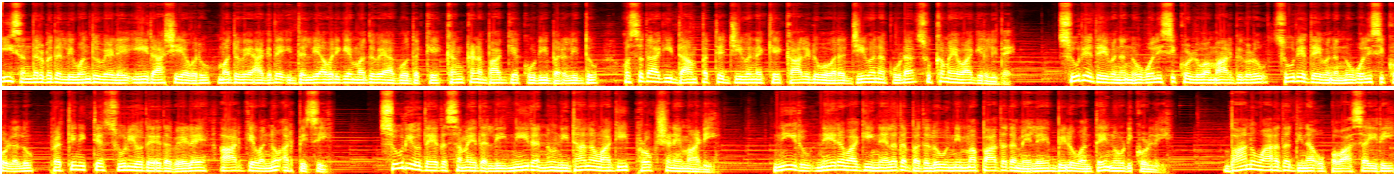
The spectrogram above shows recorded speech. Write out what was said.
ಈ ಸಂದರ್ಭದಲ್ಲಿ ಒಂದು ವೇಳೆ ಈ ರಾಶಿಯವರು ಮದುವೆ ಆಗದೆ ಇದ್ದಲ್ಲಿ ಅವರಿಗೆ ಮದುವೆ ಆಗುವುದಕ್ಕೆ ಕಂಕಣ ಭಾಗ್ಯ ಕೂಡಿ ಬರಲಿದ್ದು, ಹೊಸದಾಗಿ ದಾಂಪತ್ಯ ಜೀವನಕ್ಕೆ ಕಾಲಿಡುವವರ ಜೀವನ ಕೂಡ ಸುಖಮಯವಾಗಿರಲಿದೆ. ಸೂರ್ಯದೇವನನ್ನು ಒಲಿಸಿಕೊಳ್ಳುವ ಮಾರ್ಗಗಳು ಸೂರ್ಯದೇವನನ್ನು ಒಲಿಸಿಕೊಳ್ಳಲು ಪ್ರತಿನಿತ್ಯ ಸೂರ್ಯೋದಯದ ವೇಳೆ ಆರ್ಘ್ಯವನ್ನು ಅರ್ಪಿಸಿ. ಸೂರ್ಯೋದಯದ ಸಮಯದಲ್ಲಿ ನೀರನ್ನು ನಿಧಾನವಾಗಿ ಪ್ರೋಕ್ಷಣೆ ಮಾಡಿ. ನೀರು ನೇರವಾಗಿ ನೆಲದ ಬದಲು ನಿಮ್ಮ ಪಾದದ ಮೇಲೆ ಬೀಳುವಂತೆ ನೋಡಿಕೊಳ್ಳಿ. ಭಾನುವಾರದ ದಿನ ಉಪವಾಸ ಇರಿ.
